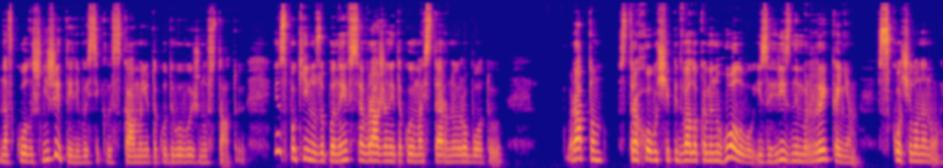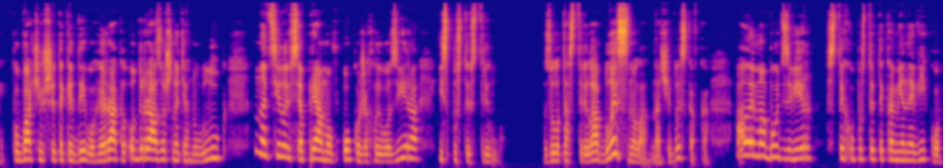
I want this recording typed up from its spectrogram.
навколишні жителі висікли з каменю таку дивовижну статую. Він спокійно зупинився, вражений такою майстерною роботою. Раптом страховище підвело кам'яну голову і з грізним риканням скочило на ноги. Побачивши таке диво, Геракл одразу ж натягнув лук, націлився прямо в око жахливого звіра і спустив стрілу. Золота стріла блиснула, наче блискавка, але, мабуть, звір встиг упустити кам'яне віко,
